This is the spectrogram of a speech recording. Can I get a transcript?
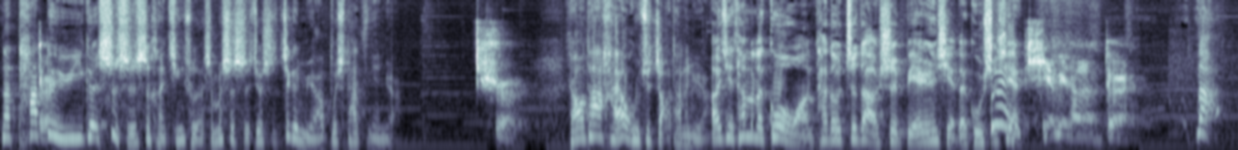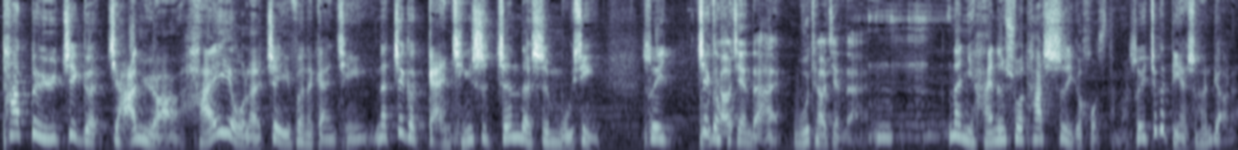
那他对于一个事实是很清楚的，什么事实？就是这个女儿不是他自己的女儿，是然后他还要回去找他的女儿。而且他们的过往他都知道是别人写的故事线。写给他的，对那他对于这个假女儿还有了这一份的感情，那这个感情是真的是母性，所以这个无条件的爱，无条件的爱。嗯那你还能说他是一个 host 吗？所以这个点是很屌的，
